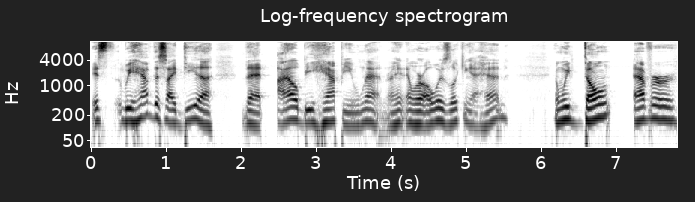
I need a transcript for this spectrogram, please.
It's we have this idea that I'll be happy when, right? And we're always looking ahead, and we don't ever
